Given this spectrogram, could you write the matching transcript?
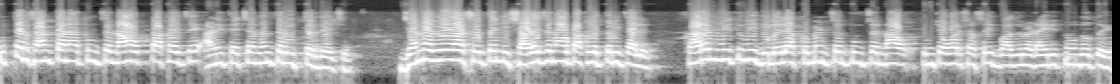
उत्तर सांगताना तुमचं नाव टाकायचे आणि त्याच्यानंतर उत्तर द्यायचे. ज्यांना वेळ असेल त्यांनी शाळेचं नाव टाकलं तरी चालेल. कारण मी तुम्ही दिलेल्या कमेंटचं तुमचं नाव तुमच्या वर्षासहित बाजूला डायरीत नोंदवतोय.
